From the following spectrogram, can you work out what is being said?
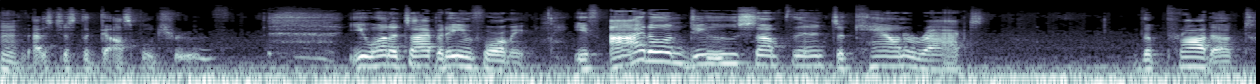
Hmm, That's just the gospel truth. You want to type it in for me. If I don't do something to counteract the product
